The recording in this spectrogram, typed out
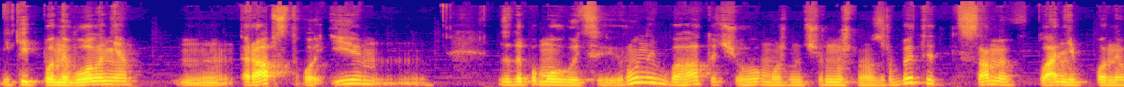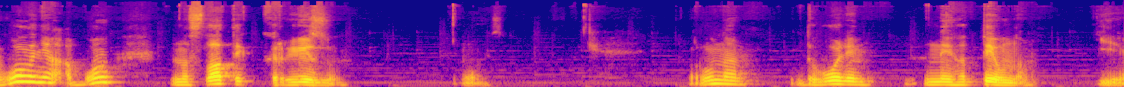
який поневолення, рабство, і за допомогою цієї руни багато чого можна чернушного зробити саме в плані поневолення або наслати кризу. Ось. Руна доволі негативна. І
